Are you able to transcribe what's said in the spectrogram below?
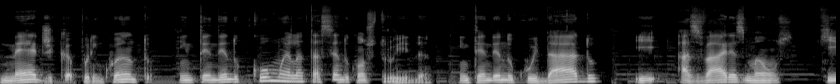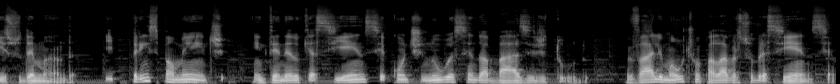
médica, por enquanto, entendendo como ela está sendo construída, entendendo o cuidado e as várias mãos que isso demanda, e principalmente entendendo que a ciência continua sendo a base de tudo. Vale uma última palavra sobre a ciência,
